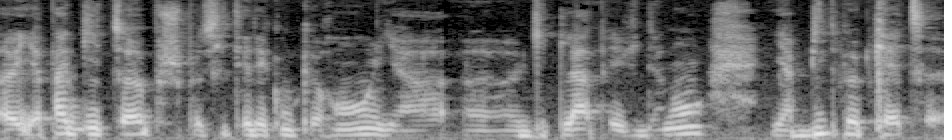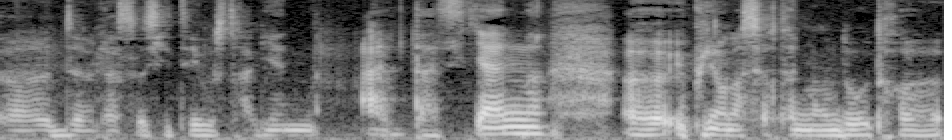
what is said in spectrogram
Il euh, n'y a pas GitHub, je peux citer des concurrents. Il y a euh, GitLab évidemment. Il y a Bitbucket euh, de la société australienne Altasian. Euh, et puis il y en a certainement d'autres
